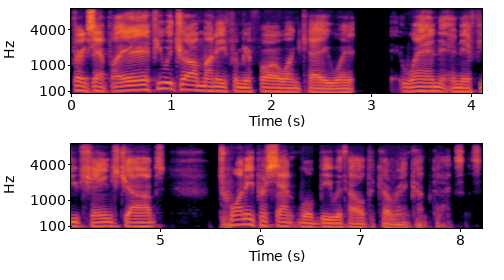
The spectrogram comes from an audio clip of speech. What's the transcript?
for example, if you withdraw money from your 401k when when and if you change jobs, 20% will be withheld to cover income taxes.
